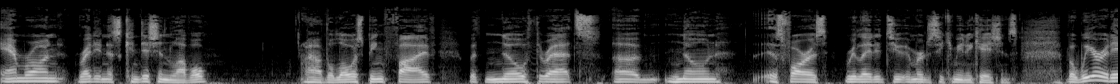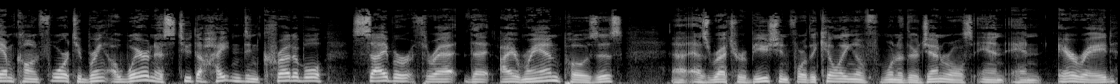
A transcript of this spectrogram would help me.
AmRRON readiness condition level, uh, the lowest being five, with no threats uh, known as far as related to emergency communications. But we are at AMCON 4 to bring awareness to the heightened, incredible cyber threat that Iran poses uh, as retribution for the killing of one of their generals in an air raid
